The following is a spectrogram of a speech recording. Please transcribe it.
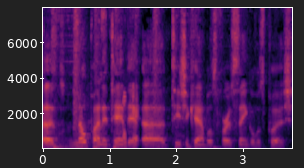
uh, no pun intended. Okay. Uh, Tisha Campbell's first single was "Push."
